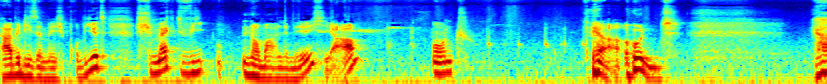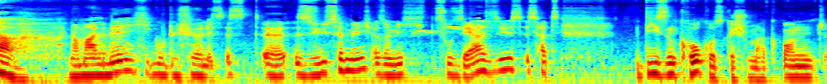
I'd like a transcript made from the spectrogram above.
habe diese Milch probiert. Schmeckt wie normale Milch, ja. Und ja, und ja, normale Milch, gut und schön. Es ist äh, süße Milch, also nicht zu sehr süß. Es hat diesen Kokosgeschmack und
